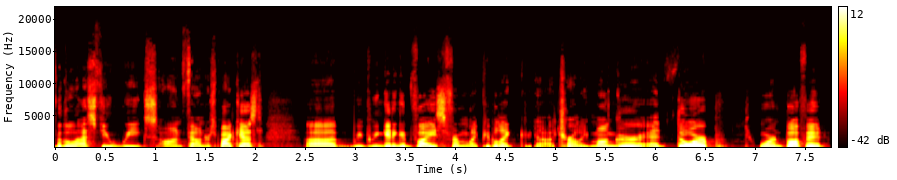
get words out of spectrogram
For the last few weeks on Founders Podcast, uh, we've been getting advice from like people like uh, Charlie Munger, Ed Thorp, Warren Buffett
